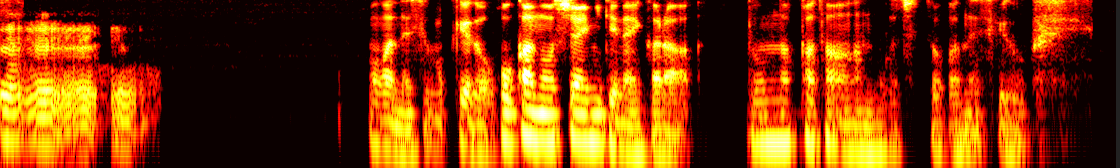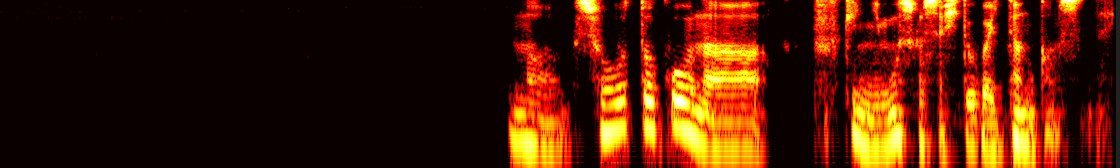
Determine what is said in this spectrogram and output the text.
うんうんうんうん。わかんないですけど、他の試合見てないから、どんなパターンあるのかちょっとわかんないですけど、まあ、ショートコーナー付近にもしかしたら人がいたのかもしれない。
